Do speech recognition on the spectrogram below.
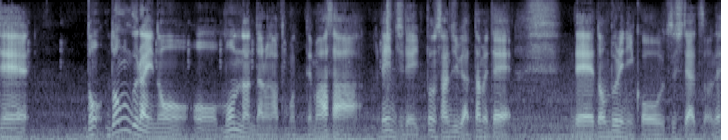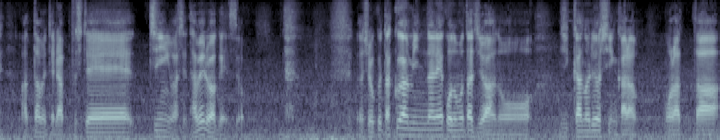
でどどんぐらいのもんなんだろうなと思って、まあ、朝レンジで1分30秒温めてで丼にこう移したやつをね温めてラップしてチンはして食べるわけですよ。食卓はみんなね、子供たちは、あの、実家の両親からもらった、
